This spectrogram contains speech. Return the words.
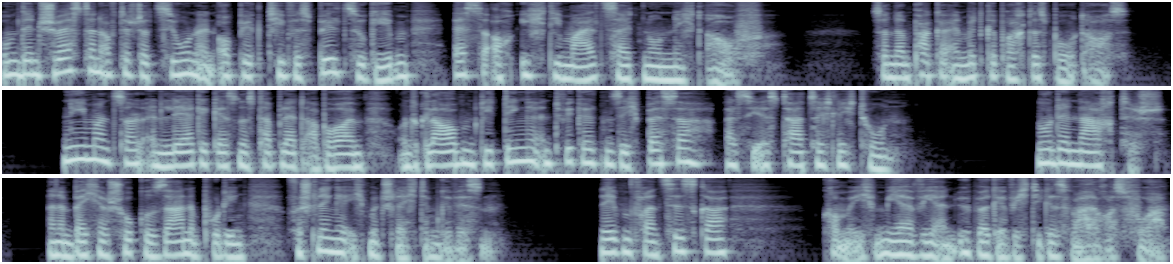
Um den Schwestern auf der Station ein objektives Bild zu geben, esse auch ich die Mahlzeit nun nicht auf, sondern packe ein mitgebrachtes Brot aus. Niemand soll ein leer gegessenes Tablett abräumen und glauben, die Dinge entwickelten sich besser, als sie es tatsächlich tun. Nur den Nachtisch, einen Becher Schokosahnepudding, verschlinge ich mit schlechtem Gewissen. Neben Franziska komme ich mir wie ein übergewichtiges Walross vor.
